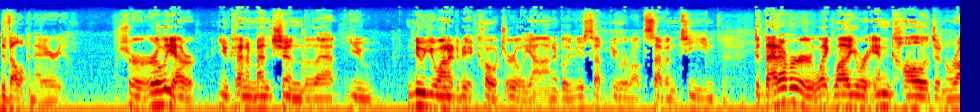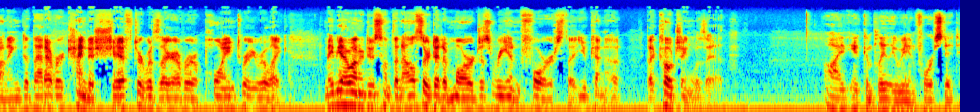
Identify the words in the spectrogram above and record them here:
develop in that area. Sure. Earlier, you kind of mentioned that you knew you wanted to be a coach early on. I believe you said you were about 17. Did that ever, like while you were in college and running, did that ever kind of shift, or was there ever a point where you were like, maybe I want to do something else, or did it more just reinforce that you kind of that coaching was it? I, it completely reinforced it.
